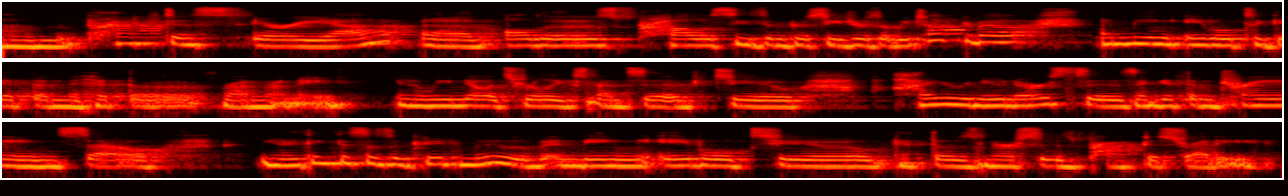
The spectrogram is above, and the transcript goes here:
um, practice area of all those policies and procedures that we talked about and being able to get them to hit the run running. You know, we know it's really expensive to hire new nurses and get them trained. So, you know, I think this is a good move in being able to get those nurses practice ready.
